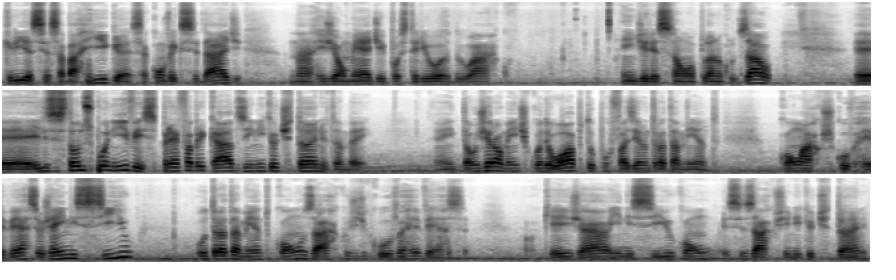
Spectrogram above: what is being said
cria-se essa barriga, essa convexidade na região média e posterior do arco em direção ao plano cruzal, é, eles estão disponíveis pré-fabricados em níquel titânio também. É, então, geralmente, quando eu opto por fazer um tratamento com arcos de curva reversa, eu já inicio o tratamento com os arcos de curva reversa. Ok? Já inicio com esses arcos de níquel titânio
